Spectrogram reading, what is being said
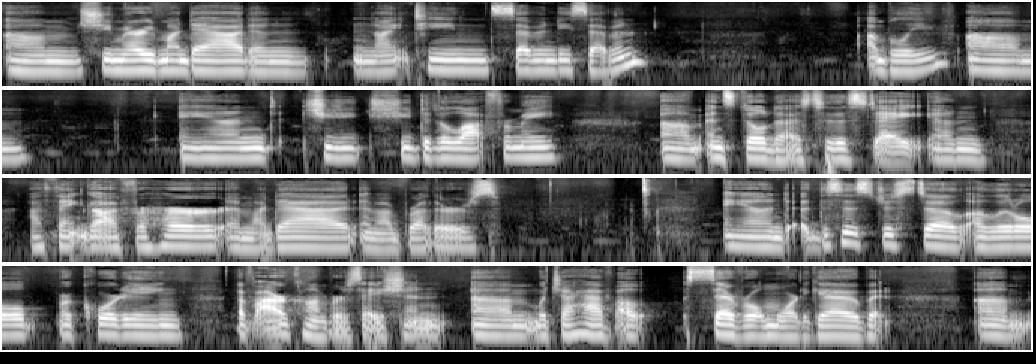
Um, she married my dad in 1977, I believe, um, and she she did a lot for me, um, and still does to this day. And I thank God for her and my dad and my brothers. And this is just a, a little recording of our conversation, um, which I have a, several more to go, but um,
